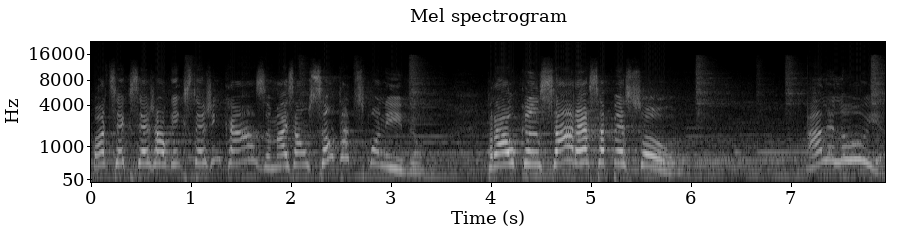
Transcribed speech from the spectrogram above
Pode ser que seja alguém que esteja em casa, mas a unção está disponível para alcançar essa pessoa. Aleluia.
